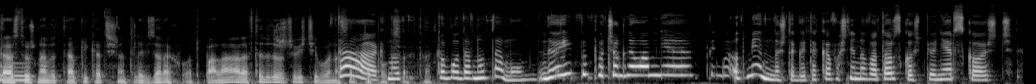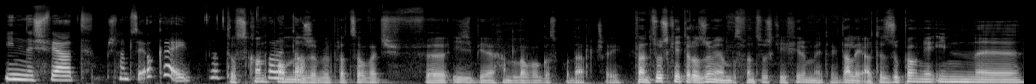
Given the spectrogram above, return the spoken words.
Teraz to Mm. już nawet te aplikacje się na telewizorach odpala, ale wtedy to rzeczywiście było na Tak, no, tak. to było dawno temu. No i pociągnęła mnie odmienność tego i taka właśnie nowatorskość, pionierskość, inny świat. Myślałam sobie, okej, no To skąd pomysł, to. żeby pracować w izbie handlowo-gospodarczej? Francuskiej to rozumiem, bo z francuskiej firmy i tak dalej, ale to jest zupełnie inny,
